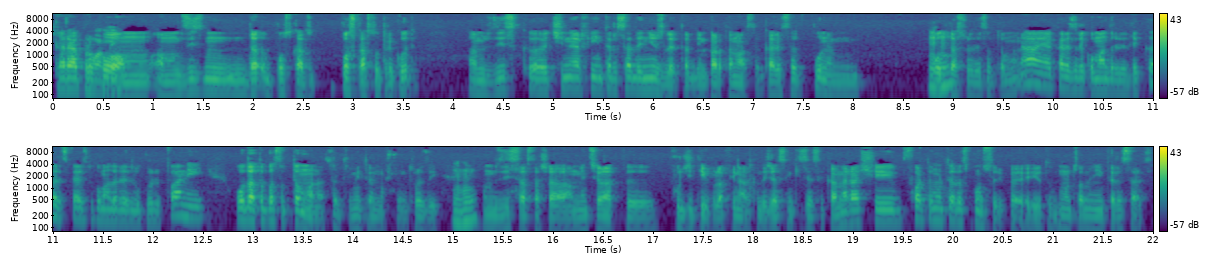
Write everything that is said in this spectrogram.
Care, apropo, Oameni. am, am zis în da, podcast, podcastul trecut, am zis că cine ar fi interesat de newsletter din partea noastră, în care să punem podcastul de săptămână aia, care sunt recomandările de cărți, care sunt recomandările de lucruri funny, o dată pe săptămână, să-l trimitem, nu știu, într-o zi. Mhm. Am zis asta așa, am menționat uh, fugitiv la final, când deja se închisese camera și foarte multe răspunsuri pe YouTube, mulți oameni interesați.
